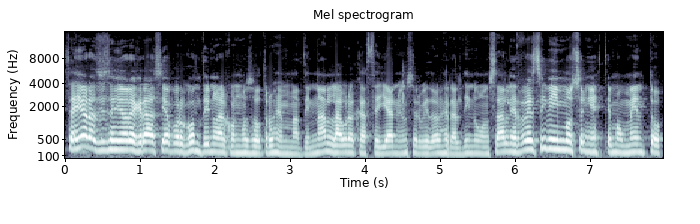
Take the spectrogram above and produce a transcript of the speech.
Señoras y señores, gracias por continuar con nosotros en Matinal. Laura Castellano y un servidor Geraldino González. Recibimos en este momento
